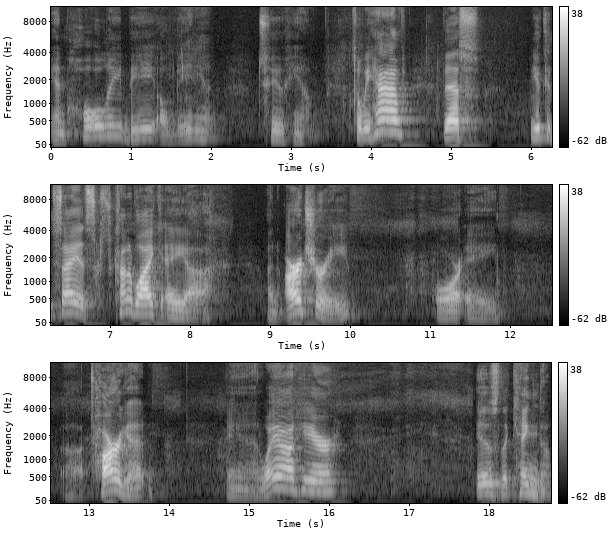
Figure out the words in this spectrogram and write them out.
and wholly be obedient to him. So we have this, you could say it's kind of like a, uh, an archery or a uh, target, and way out here is the kingdom.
